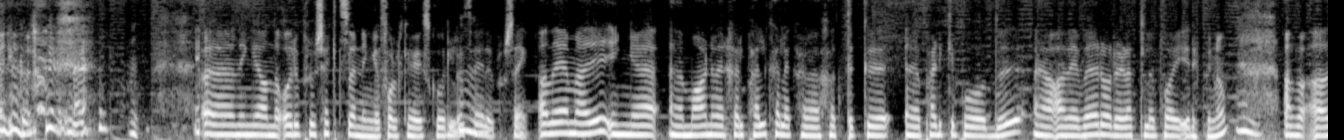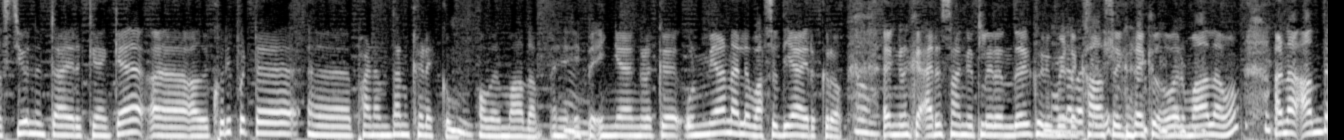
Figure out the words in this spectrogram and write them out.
இருக்கும். அஹ், நீங்க அந்த ஒரு ப்ரொஜெக்ட் சொன்னீங்க folkhögskolan செய்யற ப்ரொஜெக்ட் அதே மாதிரி இங்க மாணவர்கள் பல்கலைக்கழகத்துக்கு படிக்க அஹ், அதை வேறொரு இடத்துல போய் இருப்பினும் ஸ்டூடெண்டா இருக்க அது குறிப்பிட்ட பணம் தான் கிடைக்கும் ஒவ்வொரு மாதம் இப்ப இங்க எங்களுக்கு உண்மையா நல்ல வசதியா இருக்கிறோம் எங்களுக்கு அரசாங்கத்துல இருந்து குறிப்பிட்ட காசு கிடைக்கும் ஒவ்வொரு மாதமும் ஆனா அந்த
